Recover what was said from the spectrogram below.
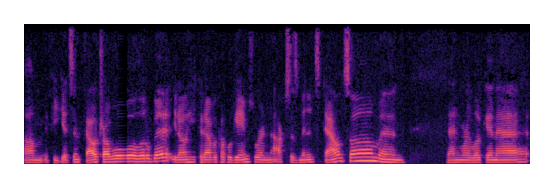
Um, if he gets in foul trouble a little bit, you know, he could have a couple games where he knocks his minutes down some, and then we're looking at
